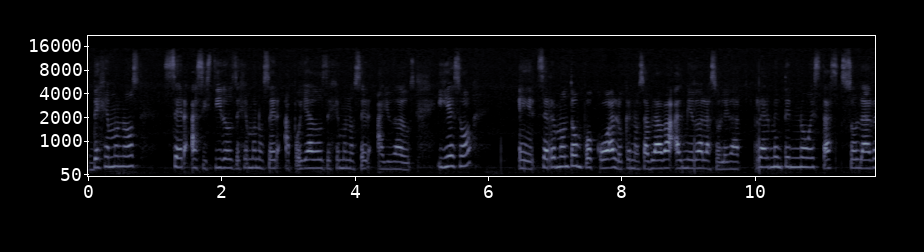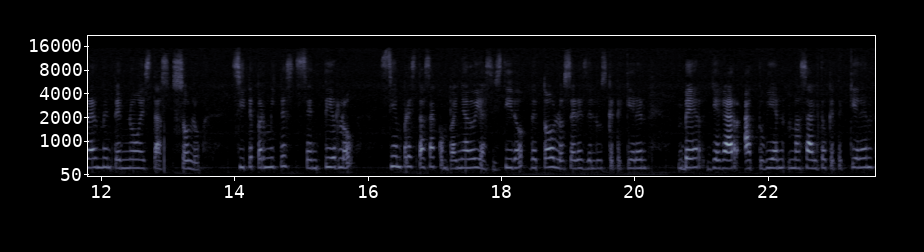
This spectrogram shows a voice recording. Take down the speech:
Dejémonos ser asistidos, dejémonos ser apoyados, dejémonos ser ayudados. Y eso eh, se remonta un poco a lo que nos hablaba al miedo a la soledad. Realmente no estás sola, realmente no estás solo. Si te permites sentirlo, siempre estás acompañado y asistido de todos los seres de luz que te quieren ver llegar a tu bien más alto, que te quieren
